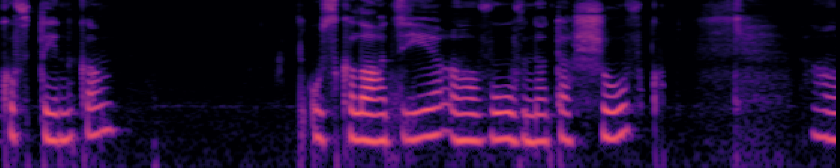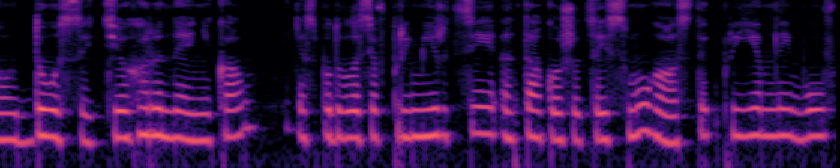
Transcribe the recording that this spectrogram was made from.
ковтинка у складі вовна та шовк. Досить гарненька. Сподобалася в примірці. Також оцей смугастик приємний був.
